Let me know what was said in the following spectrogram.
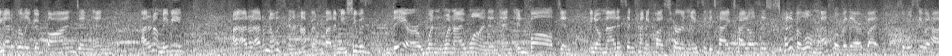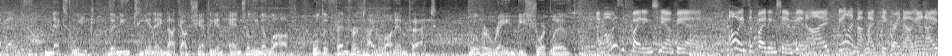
we had a really good bond and, and I don't know, maybe I, I, don't, I don't know what's going to happen, but I mean, she was there when, when I won and, and involved. And, you know, Madison kind of cost her and Lacey the tag titles. It's just kind of a little mess over there, but so we'll see what happens. Next week, the new TNA Knockout Champion Angelina Love will defend her title on Impact. Will her reign be short-lived? I'm always a fighting champion. Always a fighting champion. I feel I'm at my peak right now, and I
